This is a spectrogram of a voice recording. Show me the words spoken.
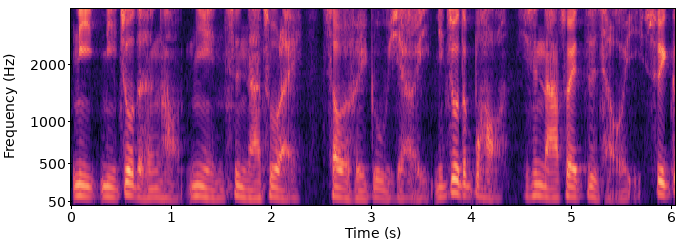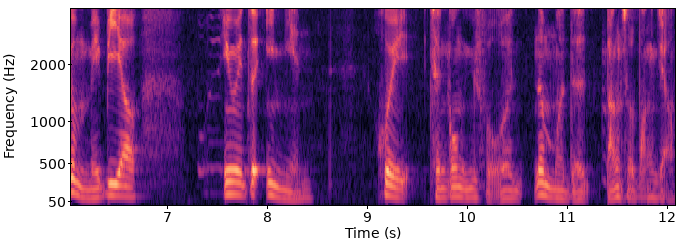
你你做的很好，你也是拿出来稍微回顾一下而已。你做的不好，也是拿出来自嘲而已，所以根本没必要。因为这一年会成功与否而那么的绑手绑脚，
